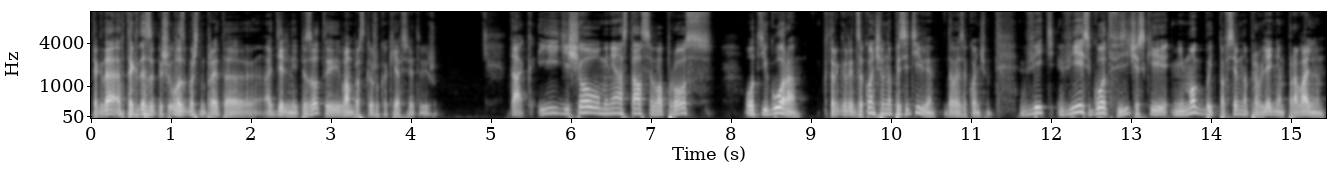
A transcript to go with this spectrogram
Тогда, тогда запишу, возможно, про это отдельный эпизод и вам расскажу, как я все это вижу. Так, и еще у меня остался вопрос от Егора, который говорит, закончим на позитиве. Давай закончим. Ведь весь год физически не мог быть по всем направлениям провальным.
